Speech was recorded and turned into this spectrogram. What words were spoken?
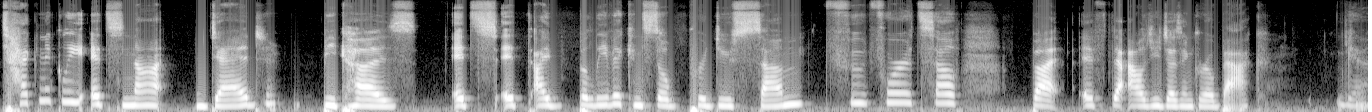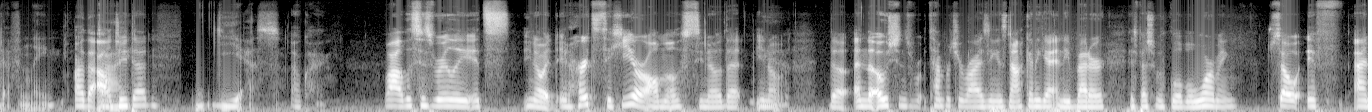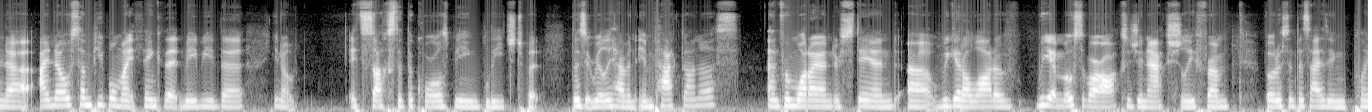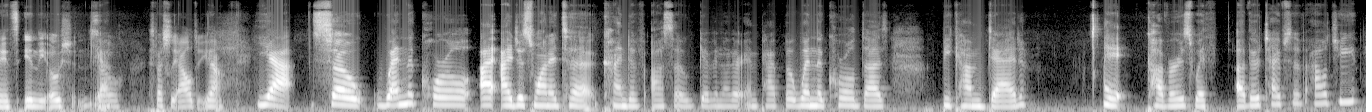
Technically, it's not dead because it's it. I believe it can still produce some food for itself, but if the algae doesn't grow back, Yeah. can definitely Are the Die. algae dead? yes. Okay. Wow, this is really it's you know it, it hurts to hear almost you know that you know the and the ocean's temperature rising is not going to get any better especially with global warming. So if and uh, I know some people might think that maybe the you know it sucks that the coral's being bleached, but does it really have an impact on us? And from what I understand, uh, we get a lot of we get most of our oxygen actually from photosynthesizing plants in the ocean. So Yeah. especially algae, yeah. Yeah. So when the coral, I, I just wanted to kind of also give another impact, but when the coral does become dead, it covers with other types of algae,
